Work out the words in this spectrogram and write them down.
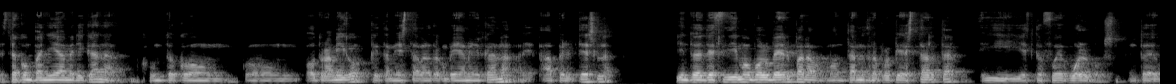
esta compañía americana junto con, con otro amigo que también estaba en otra compañía americana, eh, Apple Tesla. Y entonces decidimos volver para montar nuestra propia startup y esto fue Wolvos. Entonces,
